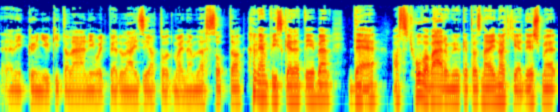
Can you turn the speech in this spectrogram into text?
elég könnyű kitalálni, hogy például Isaiah Todd majd nem lesz ott a Memphis keretében, de az, hogy hova várom őket, az már egy nagy kérdés, mert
